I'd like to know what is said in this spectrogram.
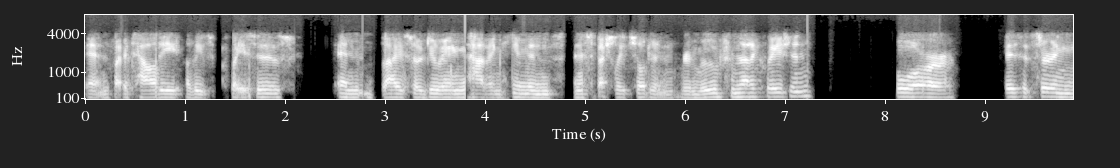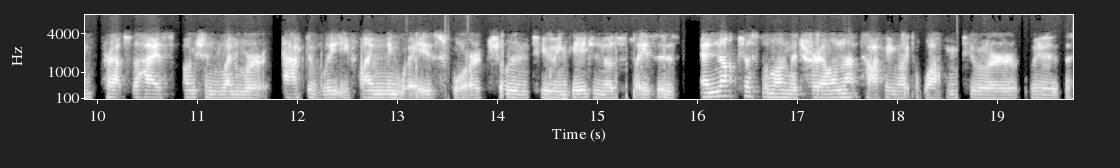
and vitality of these places. And by so doing, having humans and especially children removed from that equation? Or is it serving perhaps the highest function when we're actively finding ways for children to engage in those places and not just along the trail? I'm not talking like a walking tour with the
